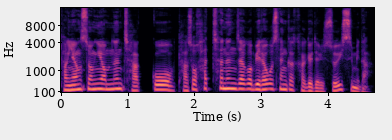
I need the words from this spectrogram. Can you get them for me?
방향성이 없는 작고 다소 하찮은 작업이라고 생각하게 될 수 있습니다.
